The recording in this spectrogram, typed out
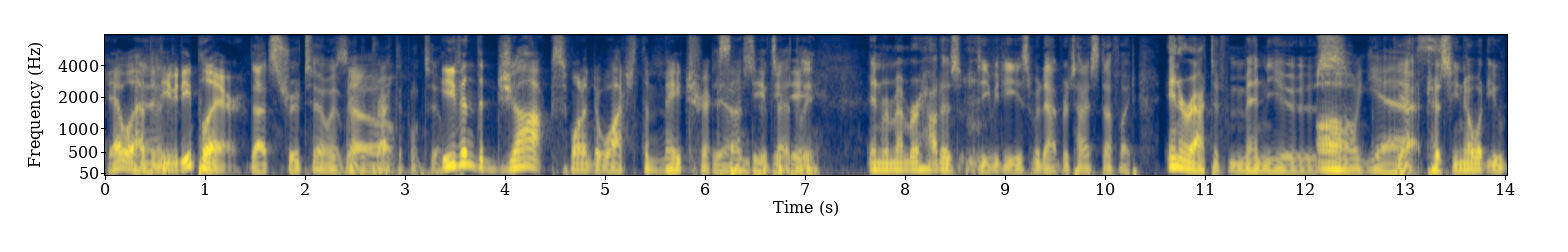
Yeah, well, it had And- the DVD player. That's true too. It made it practical too. Even the jocks wanted to watch The Matrix on Yes, DVD. exactly. And remember how those DVDs would advertise stuff like interactive menus? Oh yeah, yeah. because you know what you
